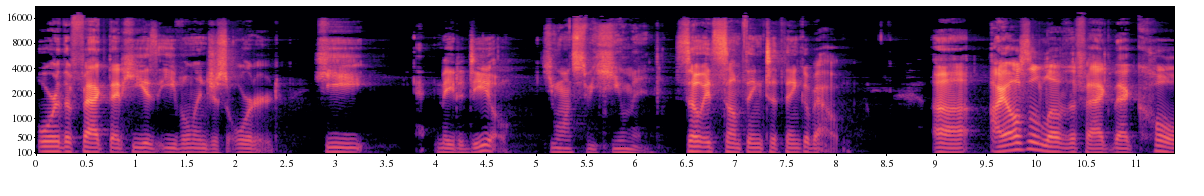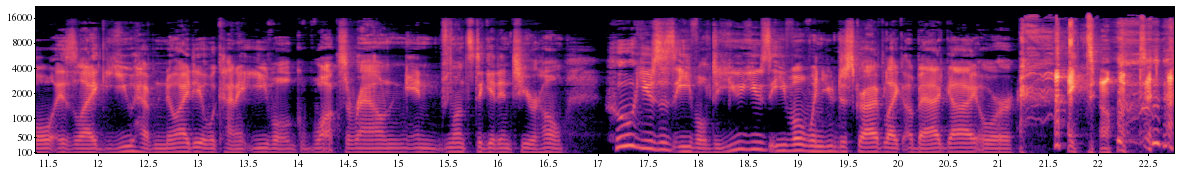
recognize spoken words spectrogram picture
or the fact that he is evil and just ordered. He made a deal. He wants to be human. So it's something to think about. Uh, I also love the fact that Cole is like, you have no idea what kind of evil walks around and wants to get into your home. Who uses evil? Do you use evil when you describe like a bad guy or I don't.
